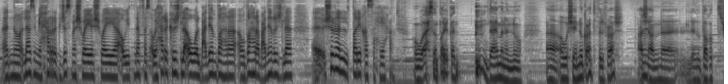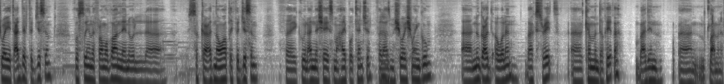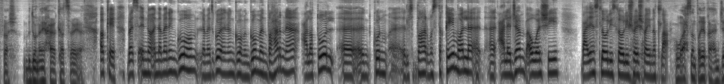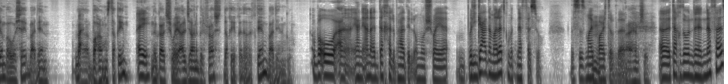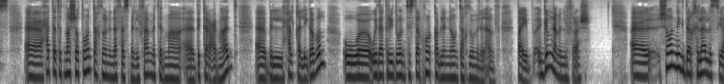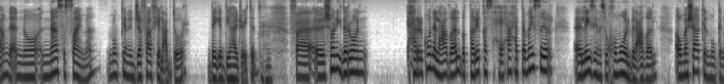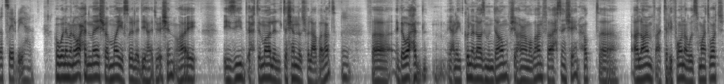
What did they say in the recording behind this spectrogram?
إنه لازم يحرك جسمه شوية شوية أو يتنفس أو يحرك رجله أول بعدين ظهره أو ظهره بعدين رجله. آه، شنو الطريقة الصحيحة؟ هو أحسن طريقة دائما إنه آه، أول شيء نقعد في الفراش عشان آه، الضغط شوي يتعدل في الجسم خصوصيا في رمضان لأنه ال- السكر عندنا واطي في الجسم فيكون عندنا شيء اسمه hypotension فلازم شوي شوي نقوم. نقعد اولا back straight كم من دقيقة. وبعدين آه، نطلع من الفراش بدون أي حركات سريعة. okay. بس إنه لما نقوم لما تقول ان نقوم نقوم من ظهرنا على طول آه، نكون آه، الظهر مستقيم ولا على جنب أول شيء بعدين سلولي سلولي شوي شوي نطلع؟ هو أحسن طريقة عن جنب أول شيء بعدين ظهر مستقيم. أي. نقعد شوي على الجانب الفراش دقيقة دقيقتين بعدين نقوم. وبقوا يعني أنا أتدخل بهذه الأمور شوية. بالقعدة مالتكم تنفسوا. This is my part of the اهم شيء آه، تاخذون النفس آه، حتى تتنشطون تاخذون النفس من الفم مثل ما آه، ذكر عماد آه، بالحلقة اللي قبل. و- وإذا تريدون تسترخون قبل النوم تاخذون من الأنف. طيب قمنا من الفراش. آه، شلون نقدر خلال الصيام؟ لأنه الناس الصايمة ممكن الجفاف يلعب دور. They get dehydrated. فشلون يقدرون يحركون العضل بالطريقة الصحيحة حتى ما يصير laziness وخمول بالعضل أو مشاكل ممكن تصير بيها. هو لما واحد ما يشرب مي يصير له dehydration وهاي يزيد احتمال التشنج في العضلات. مم. فإذا واحد يعني كلنا لازم نداوم في شهر رمضان فأحسن شيء نحط alarm على التليفون أو ال smart watch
